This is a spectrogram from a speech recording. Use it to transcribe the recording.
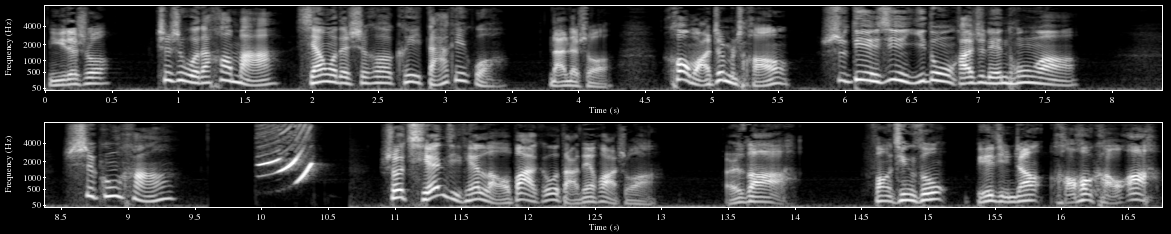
女的说：“这是我的号码，想我的时候可以打给我。”男的说：“号码这么长，是电信、移动还是联通啊？”是工行。说前几天老爸给我打电话说：“儿子，放轻松，别紧张，好好考啊！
